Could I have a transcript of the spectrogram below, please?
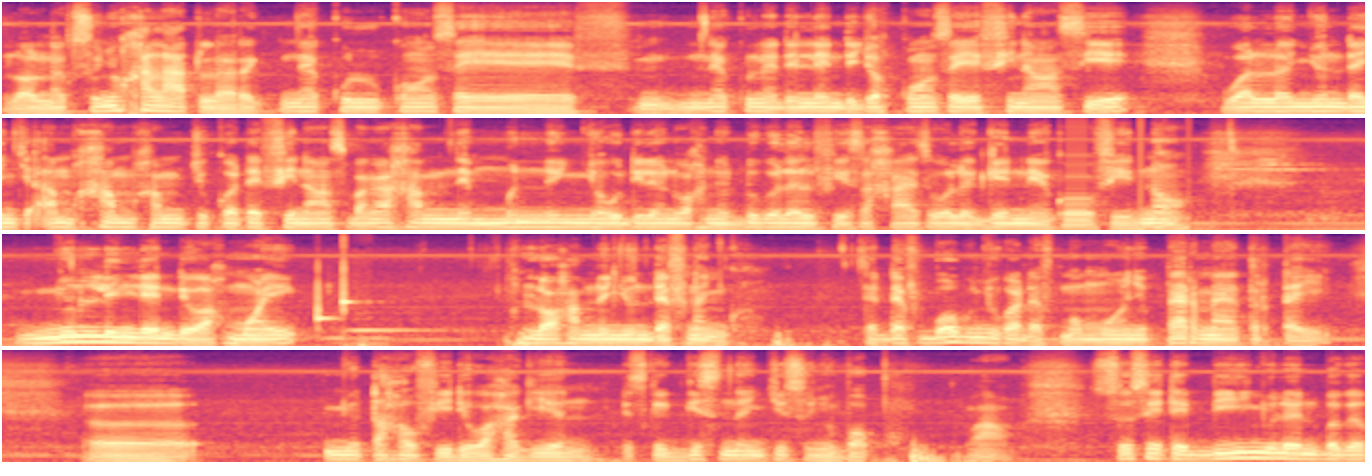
Loolu nag suñu xalaat la rek nekkul conseiller nekkul ne dañ leen di jox conseiller financier wala ñun dañ ci am xam-xam ci côté finance ba nga xam ne mën nañ ñëw di leen wax ne dugalal fii sa xaalis wala génnee ko fii. Non. Ñun liñ leen di wax mooy loo xam ne ñun def nañ ko. Te def boobu ñu ko def moom moo ñu permettre tey euh, ñu taxaw fii di wax ak puisque gis nañ ci suñu bopp. Waaw société bii ñu leen bëgg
